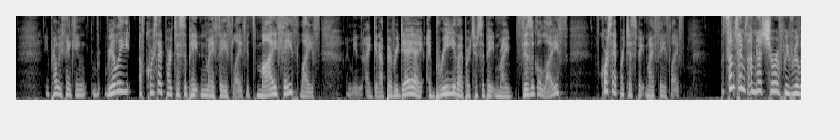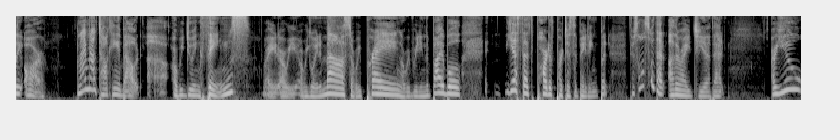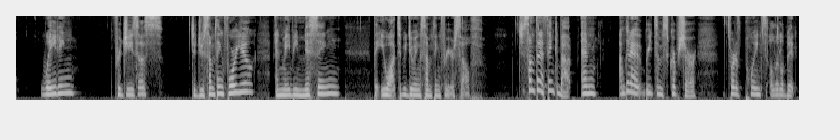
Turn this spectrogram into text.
You're probably thinking, really? Of course, I participate in my faith life. It's my faith life. I mean, I get up every day, I, I breathe, I participate in my physical life. Of course, I participate in my faith life. But sometimes I'm not sure if we really are. And I'm not talking about uh, are we doing things, right? Are we are we going to mass? Are we praying? Are we reading the Bible? Yes, that's part of participating, but there's also that other idea that are you waiting for Jesus to do something for you and maybe missing that you ought to be doing something for yourself? Just something to think about. And I'm going to read some scripture that sort of points a little bit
